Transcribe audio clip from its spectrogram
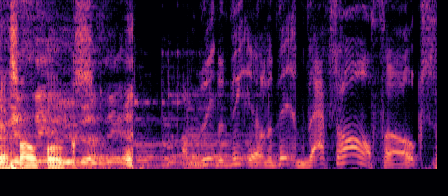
That's gonna all, say it, we folks. gonna say it. That's all, folks.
